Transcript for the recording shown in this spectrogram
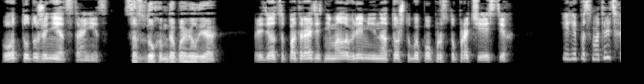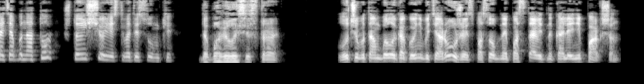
Вот тут уже нет страниц. Со вздохом добавил я. Придется потратить немало времени на то, чтобы попросту прочесть их. Или посмотреть хотя бы на то, что еще есть в этой сумке. Добавила сестра. Лучше бы там было какое-нибудь оружие, способное поставить на колени Пакшин.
